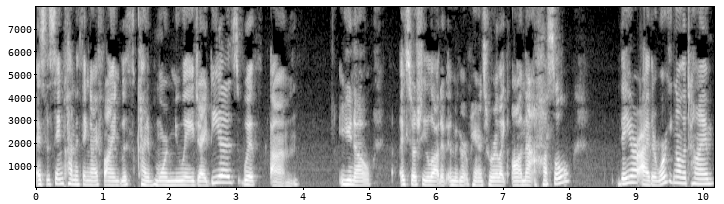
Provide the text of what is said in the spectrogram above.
It's the same kind of thing i find with kind of more new age ideas with um you know especially a lot of immigrant parents who are like on that hustle. They are either working all the time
